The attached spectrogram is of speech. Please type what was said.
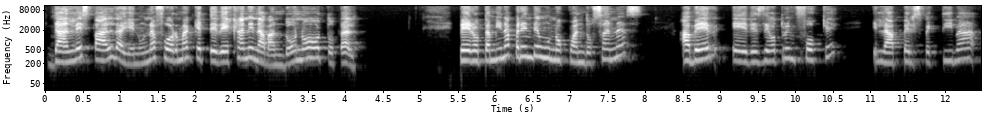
dan la espalda y en una forma que te dejan en abandono total. Pero también aprende uno cuando sanas a ver eh, desde otro enfoque la perspectiva,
